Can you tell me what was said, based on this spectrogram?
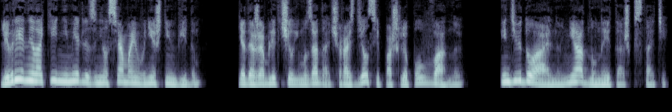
Ливрейный лакей немедленно занялся моим внешним видом. Я даже облегчил ему задачу, разделся и пошлепал в ванную. Индивидуальную, не одну на этаж, кстати.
